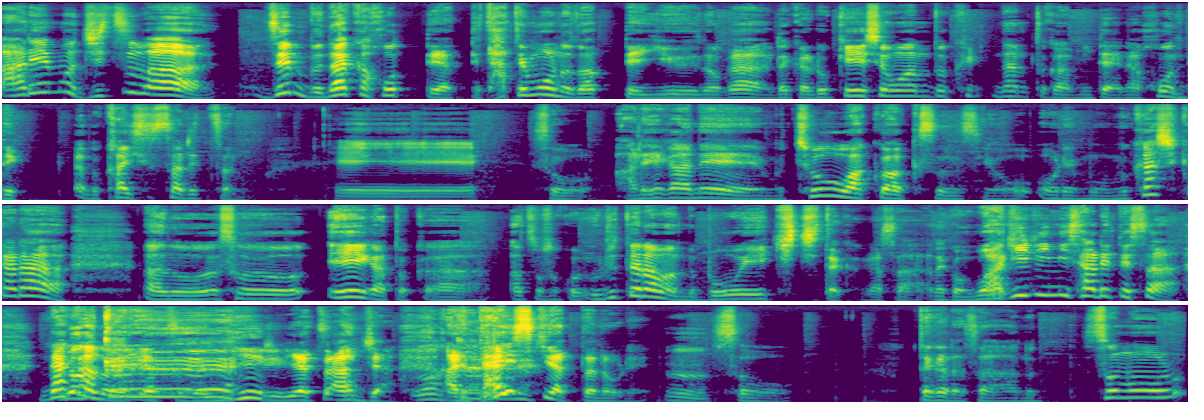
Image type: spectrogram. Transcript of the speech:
あれも実は全部中掘ってやって建物だっていうのがなんかロケーションクリなんとかみたいな本であの解説されてたの。へえそうあれがね超ワクワクするんですよ。俺もう昔からあのそう映画とかあとそこウルトラマンの防衛基地とかがさなんか輪切りにされてさ中のやつが見えるやつあんじゃん。あれ大好きだったの俺。うん。そう。だからさあのその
